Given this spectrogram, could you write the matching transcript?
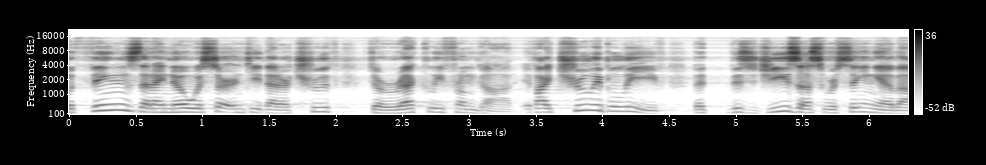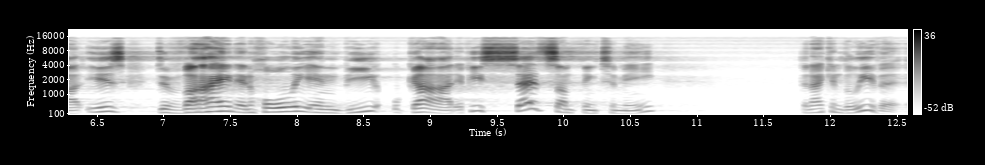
but things that I know with certainty that are truth directly from God? If I truly believe that this Jesus we're singing about is divine and holy and the God, if He said something to me, then I can believe it.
